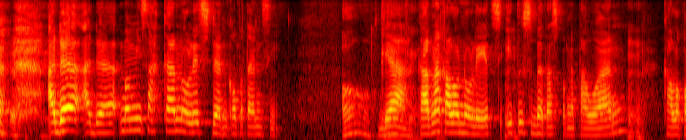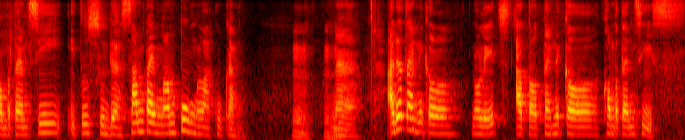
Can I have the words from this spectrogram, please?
ada ada memisahkan knowledge dan kompetensi. Oh, oke. ya, oke. karena kalau knowledge itu sebatas pengetahuan, kalau kompetensi itu sudah sampai mampu melakukan. Hmm, hmm. Nah, ada technical knowledge atau technical competencies.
